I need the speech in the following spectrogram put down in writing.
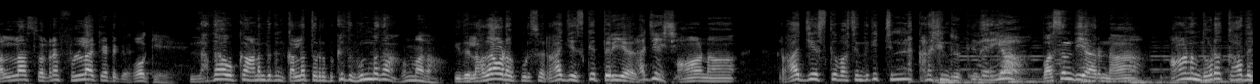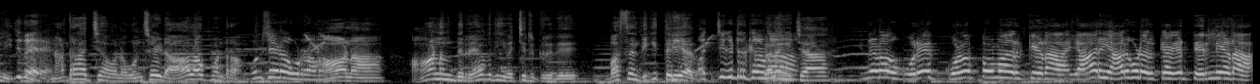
நல்லா சொல்றேன் ஃபுல்லா கேட்டுக்க. ஓகே. லதாவுக்கும் ஆனந்துக்கும் கள்ள தொடர்பு இது உண்மைதான். உண்மைதான். இது லதாவோட புருஷன் ராஜேஷ்க்கு தெரியாது. ராஜேஷ். ஆனா ராஜேஷ்க்கு வசந்திக்கு சின்ன கனெக்ஷன் இருக்கு. வேறயா? வசந்தி யாருன்னா ஆனந்தோட காதலி. இது வேற. நடராஜ் அவளை ஒன் சைடு ஆல் அவுட் பண்றான். ஒன் சைடா விடுறானா? ஆனா ஆனந்த் ரேவதி வச்சிட்டு இருக்கிறது வசந்திக்கு தெரியாது. வச்சுக்கிட்டு இருக்கானா? விளங்கிச்சா? என்னடா ஒரே குழப்பமா இருக்கேடா. யாரு யாரு கூட இருக்காங்கன்னு தெரியலையாடா.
